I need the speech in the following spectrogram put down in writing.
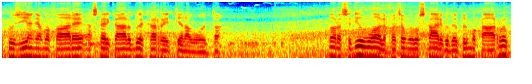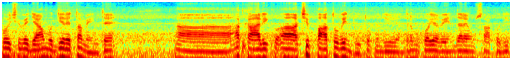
E così andiamo a fare a scaricare due carretti alla volta. Allora se Dio vuole facciamo lo scarico del primo carro e poi ci vediamo direttamente a, a carico a cippato venduto. Quindi andremo poi a vendere un sacco di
